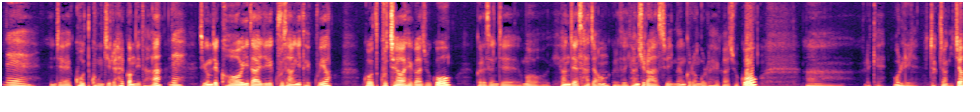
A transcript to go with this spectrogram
네, 예, 이제 곧 공지를 할 겁니다. 네, 지금 이제 거의 다 이게 구상이 됐고요. 곧 구체화해 가지고 그래서 이제 뭐 현재 사정 그래서 현실화할 수 있는 그런 걸로 해 가지고 아, 이렇게 올릴 작정이죠.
